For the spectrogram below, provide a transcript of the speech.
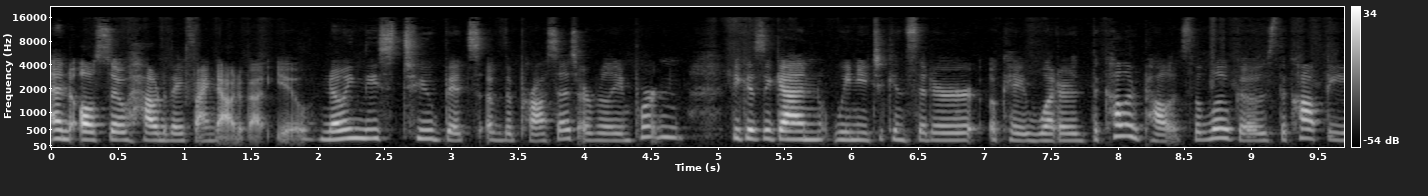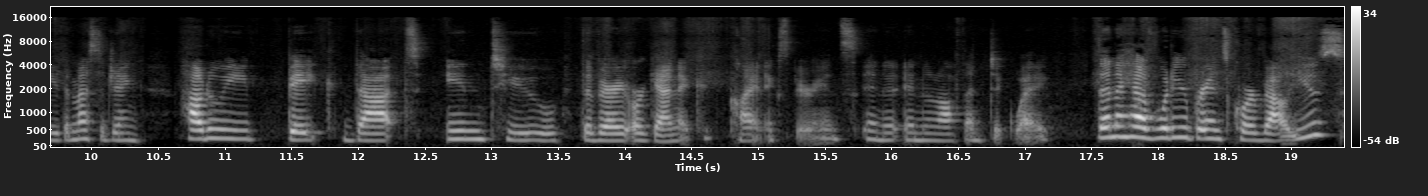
And also how do they find out about you. Knowing these two bits of the process are really important because, again, we need to consider okay, what are the color palettes, the logos, the copy, the messaging? How do we bake that into the very organic client experience in, a, in an authentic way? Then I have what are your brand's core values?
